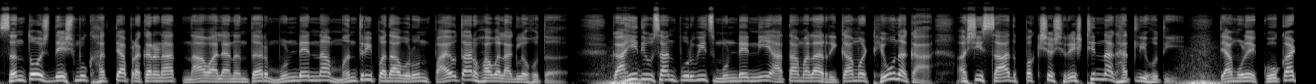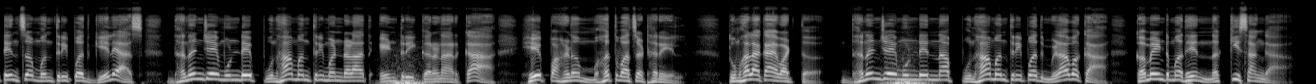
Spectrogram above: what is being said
संतोष देशमुख हत्या प्रकरणात नाव आल्यानंतर मुंडेंना मंत्रिपदावरून पायोतार व्हावं लागलं होतं. काही दिवसांपूर्वीच मुंडेंनी आता मला रिकामं ठेवू नका अशी साध पक्षश्रेष्ठींना घातली होती. त्यामुळे कोकाटेंचं मंत्रिपद गेल्यास धनंजय मुंडे पुन्हा मंत्रिमंडळात एंट्री करणार का हे पाहणं महत्त्वाचं ठरेल. तुम्हाला काय वाटतं? धनंजय मुंडेंना पुन्हा मंत्रिपद मिळावं का? कमेंटमध्ये नक्की सांगा.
